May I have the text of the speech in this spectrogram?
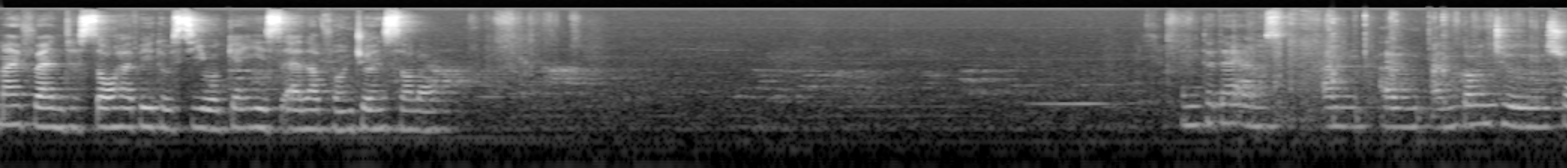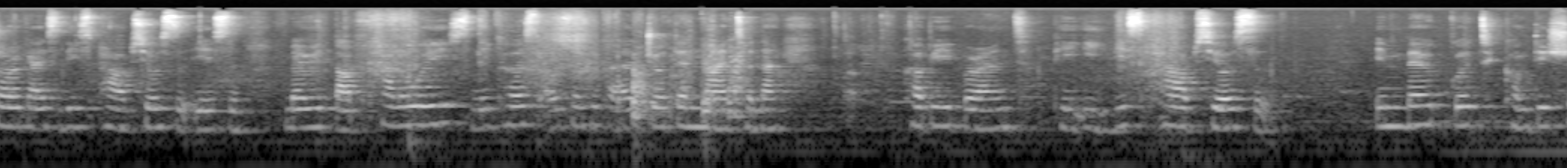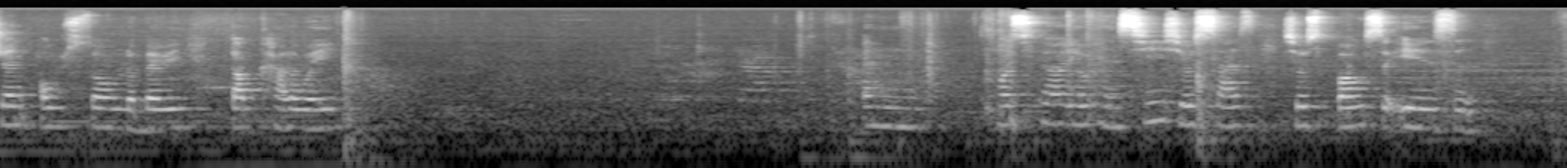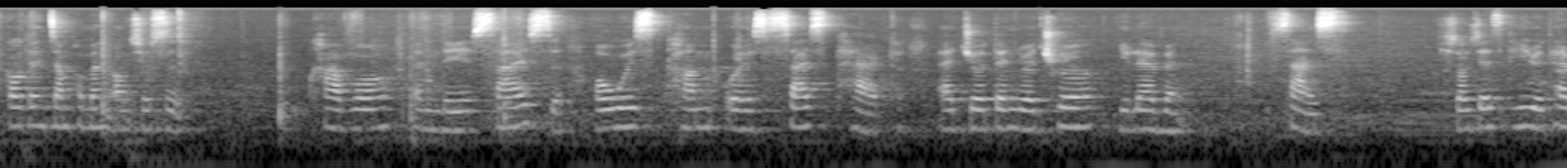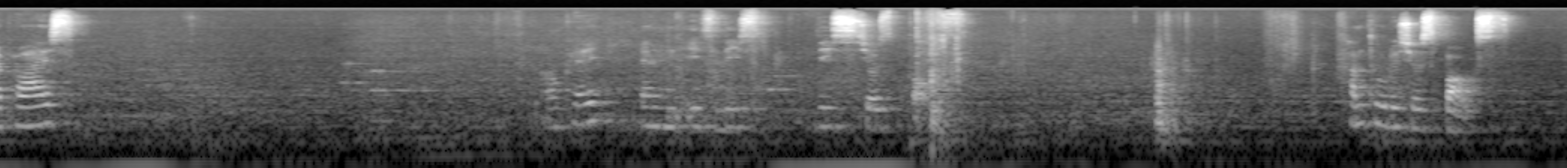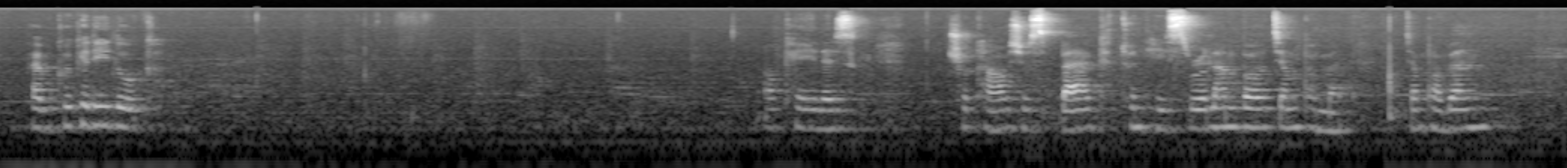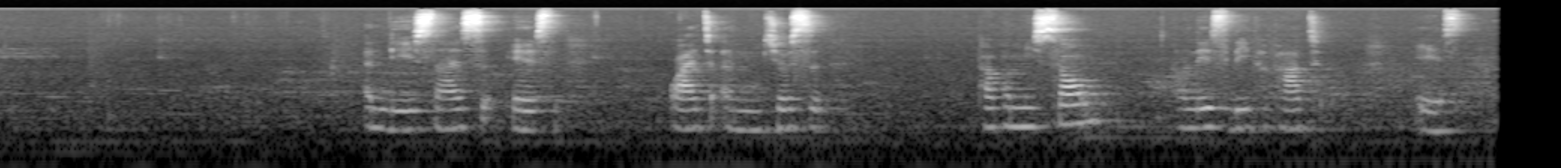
My friend, so happy to see you again. It's Ella from Jordansole. And today I'm I'm I'm, I'm going to show you guys this pair of shoes is very top colorway sneakers authentic Air Jordan 99 Kobe Bryant PE. This pair of shoes in very good condition also the very top colorway and first you can see shoes size shoes box is golden jumpman on shoes cover and the size always come with size tag Air Jordan Retro 11 size. So the retail price. Okay, and is this this shoes box. Come to shoes box. Have a quickly look. Okay, let's check out shoes back 23 number Jumpman. Jumpman. And the size is white and shoes purple miso. On this little part is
